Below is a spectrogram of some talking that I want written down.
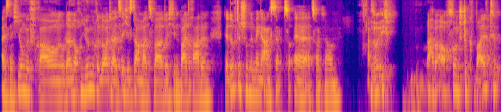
weiß nicht, junge Frauen oder noch jüngere Leute, als ich es damals war, durch den Wald radeln, der dürfte schon eine Menge Angst äh, erzeugt haben. Also ich habe auch so ein Stück Wald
